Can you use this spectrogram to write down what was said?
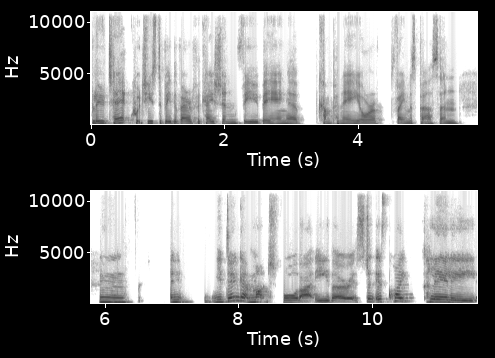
blue tick, which used to be the verification for you being a company or a famous person. Mm. And you don't get much for that either. It's just it's quite clearly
